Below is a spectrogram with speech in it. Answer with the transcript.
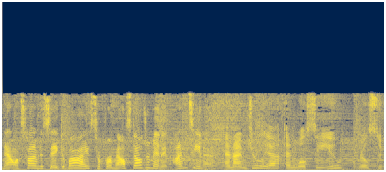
Now it's time to say goodbye, so for Mousetalgia Minute, I'm Tina. And I'm Julia, and we'll see you real soon.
